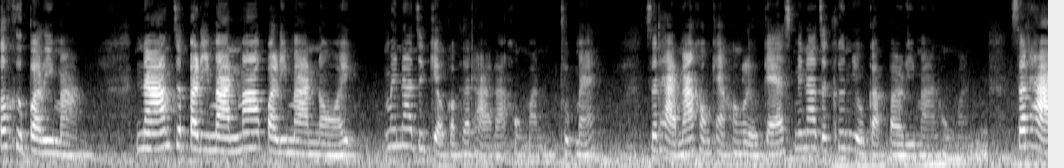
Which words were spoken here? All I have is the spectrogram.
ก็คือปริมาณ น้ำจะปริมาณมากปริมาณน้อย ไม่น่าจะเกี่ยวกับสถานะของมัน ถูกไหมสถานะของแข็งของเหลวแก๊สไม่น่าจะขึ้นอยู่กับปริมาณของมัน สถา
